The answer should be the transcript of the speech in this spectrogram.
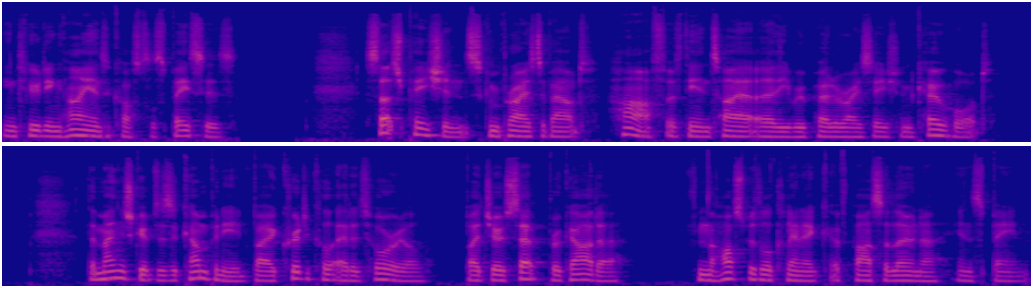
including high intercostal spaces. Such patients comprised about half of the entire early repolarization cohort. The manuscript is accompanied by a critical editorial by Josep Brugada from the Hospital Clinic of Barcelona in Spain.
